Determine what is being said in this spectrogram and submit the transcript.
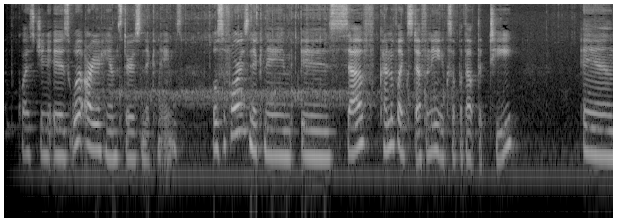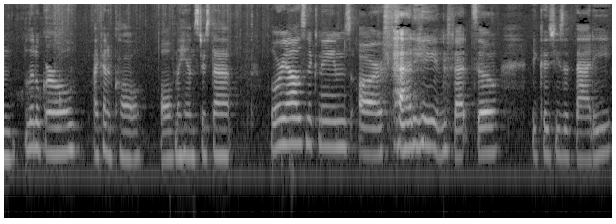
The question is What are your hamsters' nicknames? Well, Sephora's nickname is Seph, kind of like Stephanie, except without the T. And little girl, I kind of call all of my hamsters that. L'Oreal's nicknames are Fatty and Fatso because she's a fatty,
